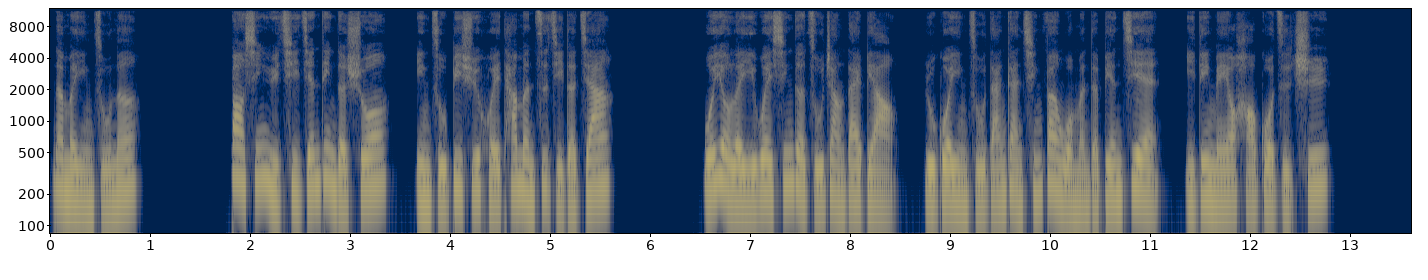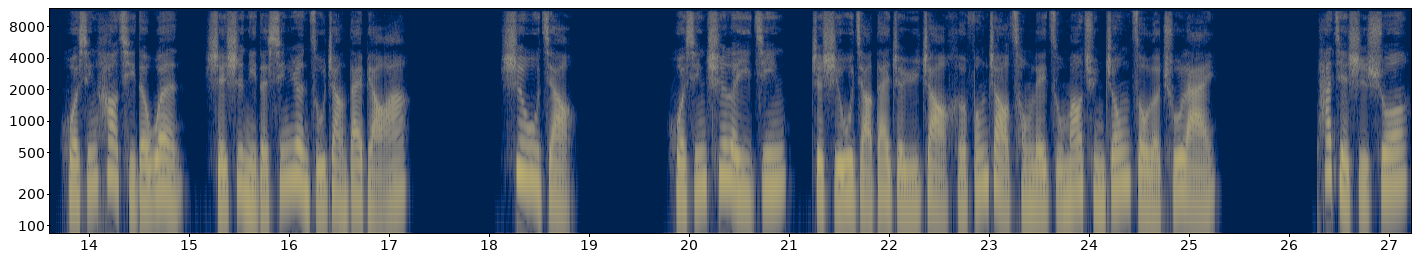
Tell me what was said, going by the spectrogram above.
那么影族呢？”暴星语气坚定地说：“影族必须回他们自己的家。我有了一位新的族长代表，如果影族胆敢侵犯我们的边界，一定没有好果子吃。”火星好奇地问：“谁是你的新任族长代表啊？”是雾角。火星吃了一惊，这时雾角带着鱼爪和风爪从雷族猫群中走了出来。他解释说：“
